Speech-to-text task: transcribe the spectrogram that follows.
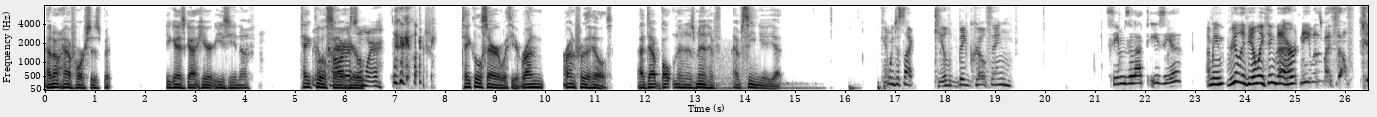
I don't have horses, but you guys got here easy enough. Take We little Sarah here. somewhere. Take little Sarah with you. Run, run for the hills. I doubt Bolton and his men have have seen you yet. Can't we just like kill the big crow thing? Seems a lot easier. I mean, really, the only thing that hurt me was myself.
